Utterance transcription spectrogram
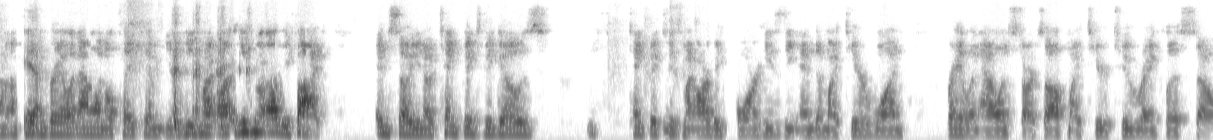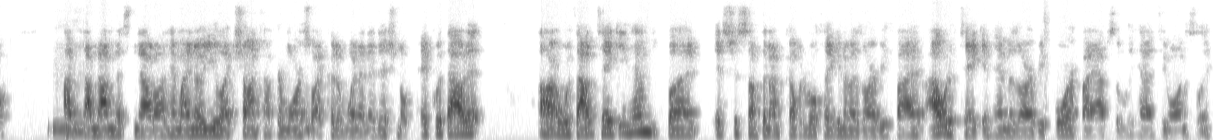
I'm, I'm taking yep. Braylon Allen. I'll take him. You know, he's my he's my RB five, and so you know Tank Bigsby goes. Tank Bigsby's my RB four. He's the end of my tier one. Braylon Allen starts off my tier two rank list, so mm-hmm. I'm, I'm, not missing out on him. I know you like Sean Tucker more, so I could have won an additional pick without it, uh, without taking him. But it's just something I'm comfortable taking him as RB five. I would have taken him as RB four if I absolutely had to, honestly.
